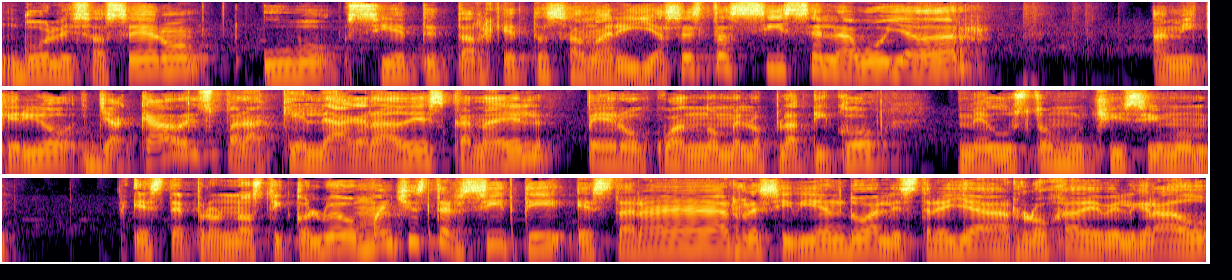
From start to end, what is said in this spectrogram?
goles a cero. Hubo siete tarjetas amarillas. Esta sí se la voy a dar a mi querido Yacaves para que le agradezcan a él, pero cuando me lo platicó me gustó muchísimo este pronóstico. Luego Manchester City estará recibiendo a la Estrella Roja de Belgrado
